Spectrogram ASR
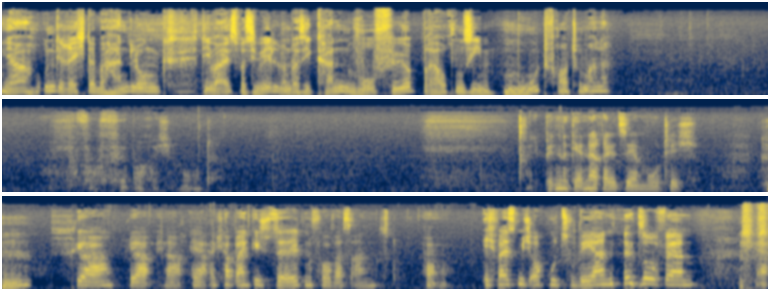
ja, ungerechter Behandlung, die weiß, was sie will und was sie kann. Wofür brauchen Sie Mut, Frau Tomala? Wofür brauche ich Mut? Ich bin generell sehr mutig. Hm? Ja, ja, ja, ja. Ich habe eigentlich selten vor was Angst. Oh. Ich weiß mich auch gut zu wehren, insofern. Ja.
